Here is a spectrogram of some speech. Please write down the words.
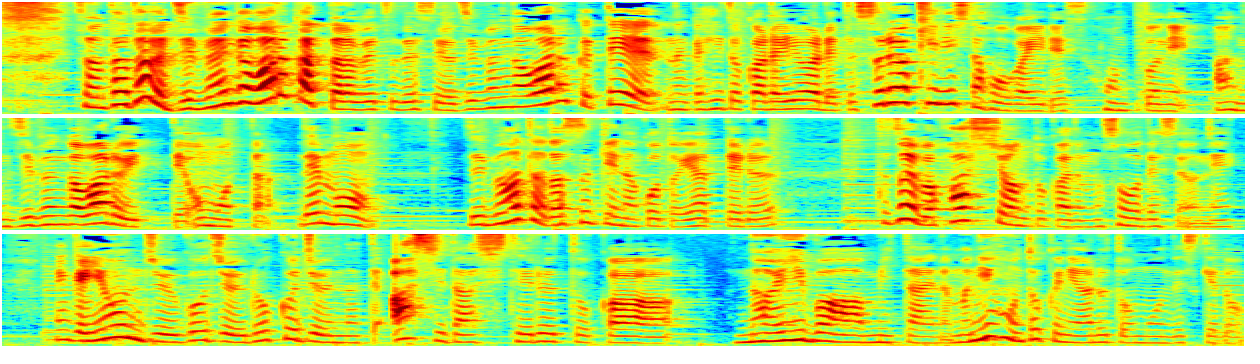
その例えば自分が悪かったら別ですよ。自分が悪くてなんか人から言われてそれは気にした方がいいです本当に。あの自分が悪いって思ったら。でも自分はただ好きなことをやってる。例えばファッションとかでもそうですよね。なんか405060になって足出してるとかないわみたいな、まあ、日本特にあると思うんですけど。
